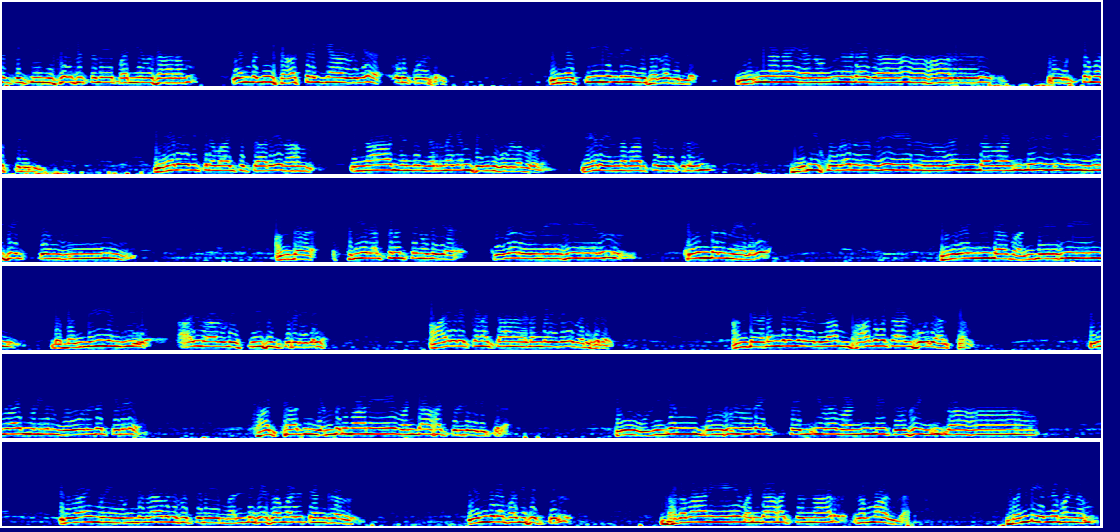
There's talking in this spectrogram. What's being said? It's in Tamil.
சப்தத்துக்கு விசேஷத்திலே பரியவசானம் என்பது சாஸ்திரஜானுடைய ஒரு கொள்கை. இன்ன ஸ்திரீ என்று இங்கு சொல்லவில்லை. ஒரு உத்தம ஸ்திரீ. மேலே இருக்கிற வாக்கியத்தாலே நாம் இன்னார் என்று நிர்ணயம் செய்து கொள்ள வேண்டும். மேலே என்ன வார்த்தை இருக்கிறது? விரிகுழல் மேல் நுழைந்த வண்டு இன்னிசைக்கும் அந்த ஸ்ரீரத்னத்தினுடைய குழல் மேல் கூந்தல் மேலே நுழைந்த வண்டு இந்த பந்தி என்று ஆழ்வாருடைய ஸ்ரீசுக்திகளிலே ஆயிரக்கணக்கான இடங்களிலே வருகிறது. அந்த இடங்களிலே எல்லாம் பாகவதால் போய் அர்த்தம். திருவாய்மொழியில் ஓரிடத்திலே சாட்சாதி எம்பெருமானே வண்டாக சொல்லி இருக்கிறார் தூவியம் புள்ளுடை தெய்வ வண்டு துதைந்தா திருவாய்மொழி ஒன்பதாவது பத்திலே மல்லிகை கமல் தென்றல். என்கிற பதிகத்தில் பகவானையே வண்டாக சொன்னார் நம்மாழ்வார். வண்டு என்ன பண்ணும்?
